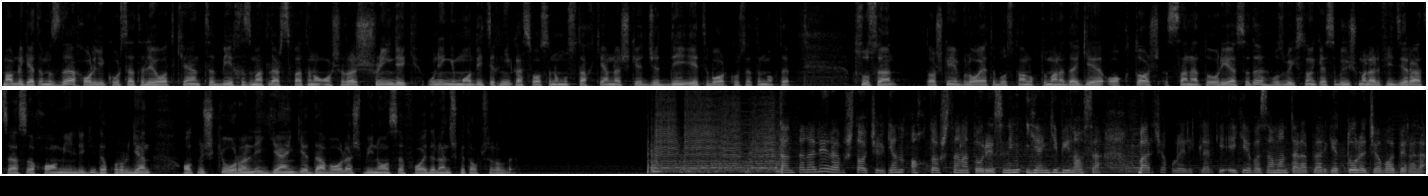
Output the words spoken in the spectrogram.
mamlakatimizda aholiga ko'rsatilayotgan tibbiy xizmatlar sifatini oshirish shuningdek uning moddiy texnik asosini mustahkamlashga jiddiy e'tibor ko'rsatilmoqda. Xususan toshkent viloyati bo'stonliq tumanidagi oqtosh sanatoriyasida o'zbekiston kasb uyushmalari federatsiyasi homiyligida qurilgan 62 o'rinli yangi davolash binosi foydalanishga topshirildi. Tantanali ravishda ochilgan oqtosh sanatoriyasining yangi binosi. Barcha qulayliklarga ega va zamon talablariga to'la javob beradi.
